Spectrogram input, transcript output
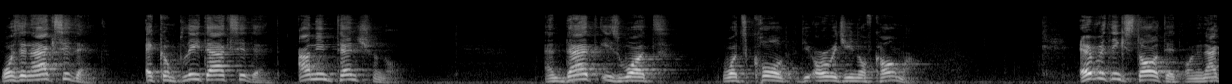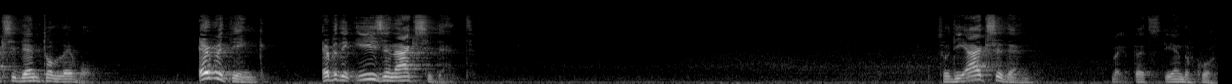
was an accident, a complete accident, unintentional. And that is what what's called the origin of karma. Everything started on an accidental level. Everything, everything is an accident. So the accident, like that's the end of quote.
